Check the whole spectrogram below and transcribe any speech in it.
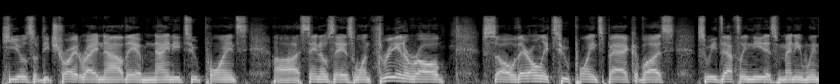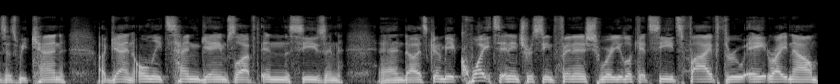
heels of Detroit right now. They have 92 points. Uh, San Jose has won three in a row, so they're only two points back of us. So we definitely need as many wins as we can. Again, only 10 games left in the season, and it's going to be quite an interesting finish where you look at seeds five through eight right now,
